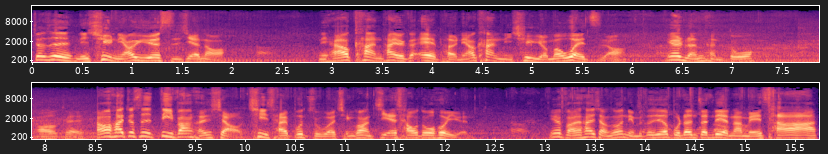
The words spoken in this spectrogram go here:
就是你去你要预约时间哦，你还要看他有一个 app，你要看你去有没有位置哦，因为人很多。OK，然后他就是地方很小，器材不足的情况接超多会员，因为反正他想说你们这些都不认真练啊，没差啊，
